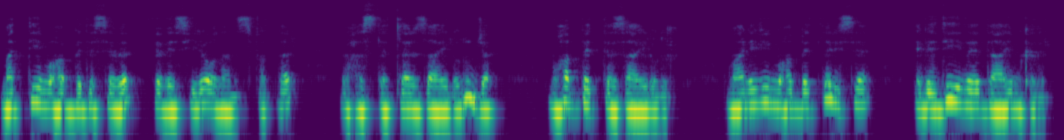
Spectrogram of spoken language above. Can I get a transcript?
Maddi muhabbete sebep ve vesile olan sıfatlar ve hasletler zahir olunca muhabbet de zahir olur. Manevi muhabbetler ise ebedi ve daim kalır.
